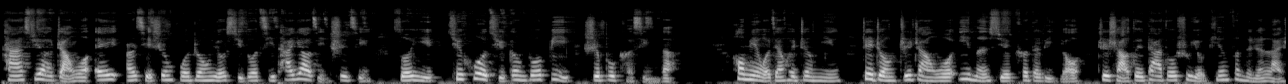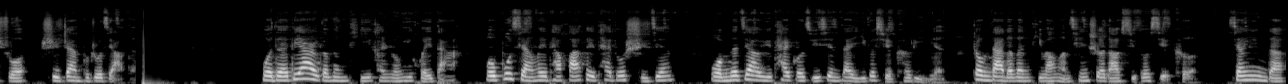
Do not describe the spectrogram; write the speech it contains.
他需要掌握 A，而且生活中有许多其他要紧事情，所以去获取更多 B 是不可行的。后面我将会证明，这种只掌握一门学科的理由，至少对大多数有天分的人来说是站不住脚的。我的第二个问题很容易回答，我不想为他花费太多时间。我们的教育太过局限在一个学科里面，重大的问题往往牵涉到许多学科。相应的，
